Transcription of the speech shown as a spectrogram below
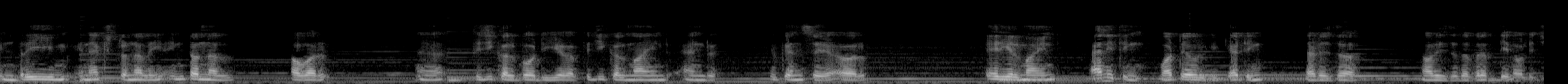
in dream, in external, internal, our uh, physical body, our physical mind, and you can say our aerial mind, anything, whatever we getting, that is the knowledge of the vratti knowledge.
